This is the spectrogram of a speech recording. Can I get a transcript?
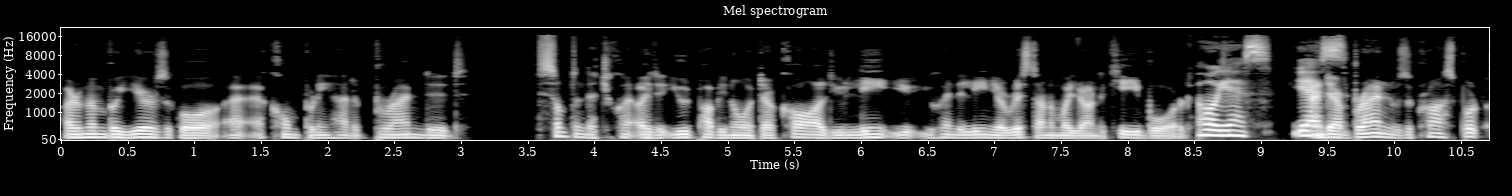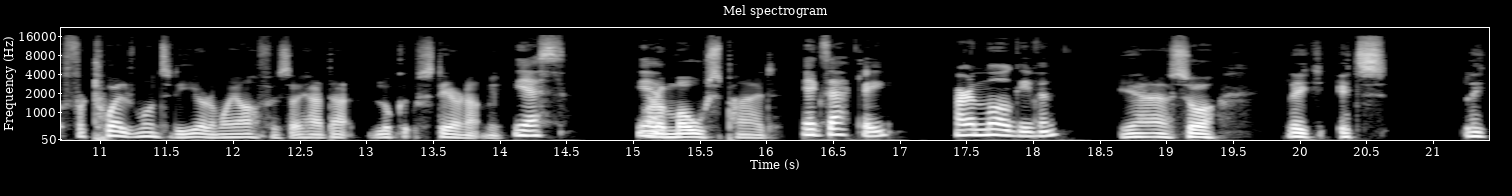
I remember years ago, a, a company had a branded something that you kind you'd probably know what they're called. You lean, you, you kind of lean your wrist on them while you're on the keyboard. Oh yes. Yes. And their brand was across. But for twelve months of the year in my office, I had that look staring at me, yes. or a mouse pad. exactly. Or a mug even. Yeah, so like it's like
